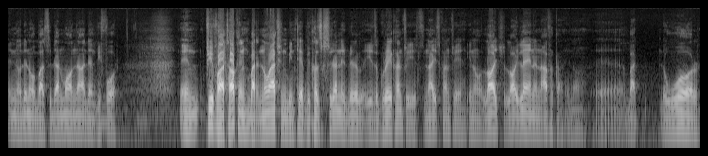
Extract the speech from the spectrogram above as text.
you know, they know about Sudan more now than before. And people are talking, but no action being taken because Sudan is, very, is a great country. It's a nice country, you know, large, large land in Africa, you know. Uh, but the war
